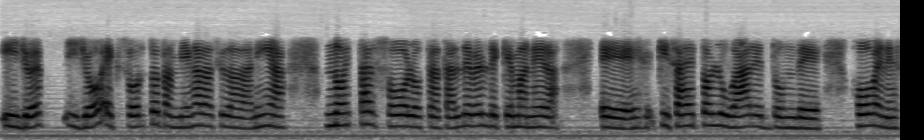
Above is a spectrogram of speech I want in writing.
Y yo, y yo exhorto también a la ciudadanía no estar solos, tratar de ver de qué manera eh, quizás estos lugares donde jóvenes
